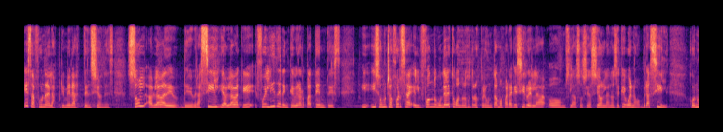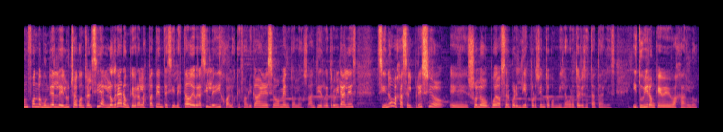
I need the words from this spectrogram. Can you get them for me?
Esa fue una de las primeras tensiones. Sol hablaba de, de Brasil y hablaba que fue líder en quebrar patentes hizo mucha fuerza el Fondo Mundial. Esto cuando nosotros nos preguntamos para qué sirve la OMS, la asociación, la no sé qué. Bueno, Brasil, con un Fondo Mundial de Lucha contra el SIDA, lograron quebrar las patentes y el Estado de Brasil le dijo a los que fabricaban en ese momento los antirretrovirales, si no bajas el precio, eh, yo lo puedo hacer por el 10% con mis laboratorios estatales. Y tuvieron que bajarlo.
